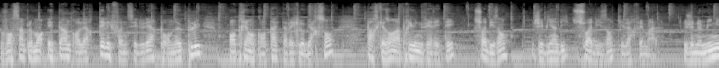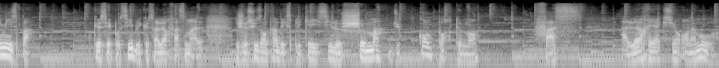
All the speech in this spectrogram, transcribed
vont simplement éteindre leur téléphone cellulaire pour ne plus entrer en contact avec le garçon parce qu'elles ont appris une vérité, soi-disant, j'ai bien dit soi-disant, qui leur fait mal. Je ne minimise pas que c'est possible que ça leur fasse mal. Je suis en train d'expliquer ici le chemin du comportement face à leur réaction en amour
